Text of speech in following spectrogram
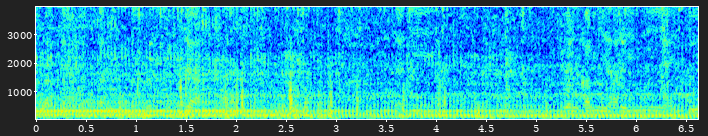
melakukan bekerja. Jadi tujuan kami hari ini yaitu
